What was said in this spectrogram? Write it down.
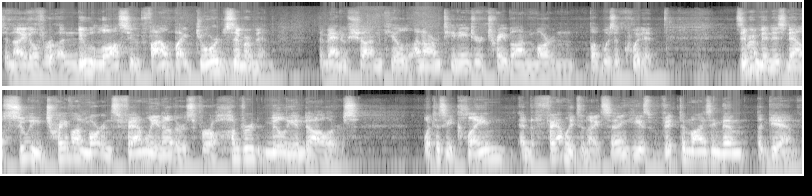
Tonight over a new lawsuit filed by George Zimmerman the man who shot and killed unarmed teenager Trayvon Martin, but was acquitted. Zimmerman is now suing Trayvon Martin's family and others for $100 million. What does he claim? And the family tonight saying he is victimizing them again.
